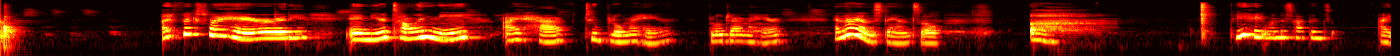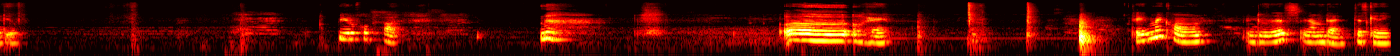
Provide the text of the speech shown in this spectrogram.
I fixed my hair already, and you're telling me I have to blow my hair, blow dry my hair? And I understand, so, hate when this happens? I do. Beautiful thought. uh, okay. Take my comb and do this, and I'm done. Just kidding.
